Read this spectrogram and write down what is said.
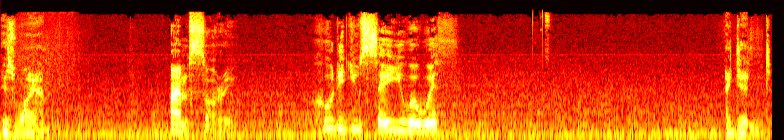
is why I'm... I'm sorry. Who did you say you were with? I didn't.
